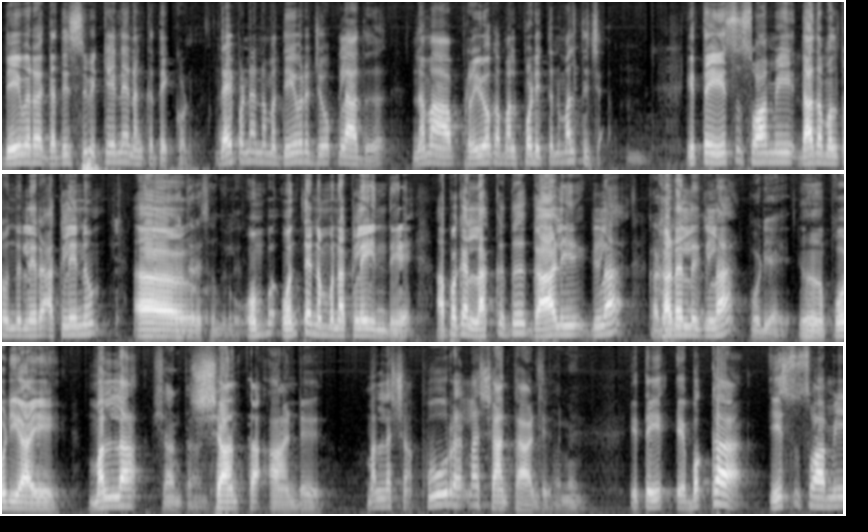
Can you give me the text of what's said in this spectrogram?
ದೇವರ ಗದಿಸುವಿಕೆನೇ ನಂಗೆ ತೆಕ್ಕೊಂಡು. ದಯಪಂಡ ನಮ್ಮ ದೇವರ ಜೋಕ್ಲಾದ ನಮ್ಮ ಪ್ರಯೋಗ ಮಲ್ಪೊಡಿತನ ಮಲ್ತಿಜ ಇತ್ತ ಯೇಸು ಸ್ವಾಮಿ ದಾದ ಮಲ್ತೊಂದಿಲ್ಲೇರ ಅಕ್ಲೇನು ಆ, ಗದರಿಸೊಂದುಲ್ಲೇರು. ಒಂಬ ಒಂತೆ ನಮ್ಮ ನಕ್ಲೆ ಹಿಂದೆ ಅಪಗ ಲಕ್ಕದ ಗಾಳಿಗ್ಲ ಕಡಲಿಗ್ಲ ಪೋಡಿಯಾಯಿ ಹ್ಮ್, ಪೋಡಿಯಾಯೆ ಮಲ್ಲ ಶಾಂತ ಶಾಂತ ಆಂಡ್ ಮಲ್ಲ ಶಾ ಪೂರೆಲ್ಲ ಶಾಂತ ಆಂಡ್ ಆಮೇನ್ ಇತ್ತೆ ಎ- ಬೊಕ್ಕ ಯೇಸು ಸ್ವಾಮಿ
